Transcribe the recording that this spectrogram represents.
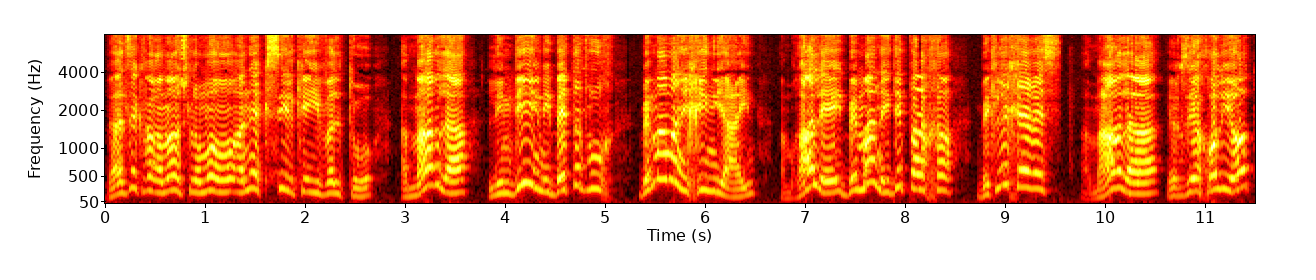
ועל זה כבר אמר שלמה, ענה כסיל כאיוולתו, אמר לה, לימדי מבית אבוך, במה מניחין יין? אמרה לי, במאני דפחרא, בכלי חרס. אמר לה, איך זה יכול להיות?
